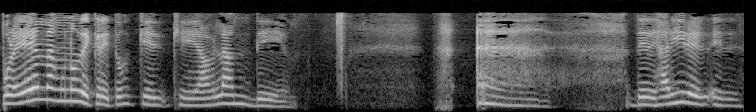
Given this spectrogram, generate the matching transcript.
por ahí andan unos decretos que, que hablan de, de dejar ir el, el,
